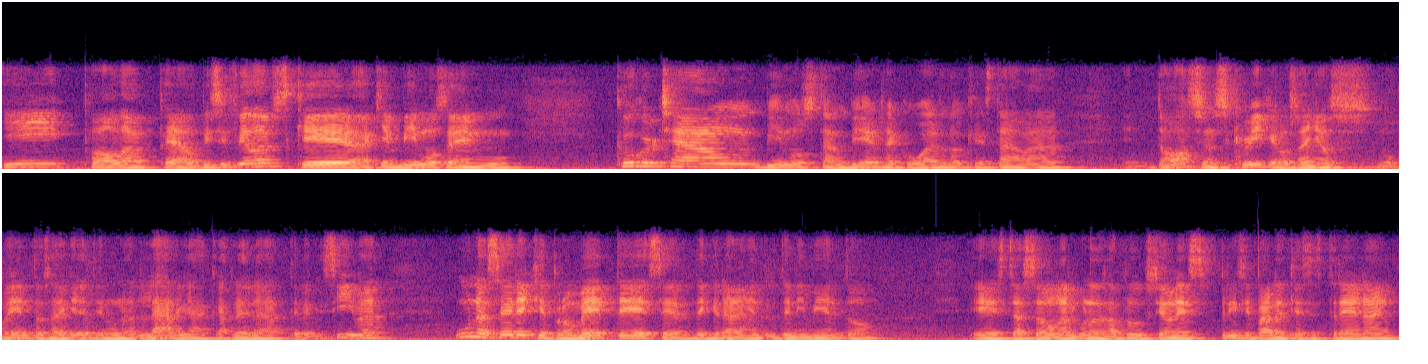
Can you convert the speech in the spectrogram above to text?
y Paula Pell. Busy Phillips, que a quien vimos en Cougar Town, vimos también, recuerdo que estaba en Dawson's Creek en los años 90, o sea que ella tiene una larga carrera televisiva. Una serie que promete ser de gran entretenimiento. Estas son algunas de las producciones principales que se estrenan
